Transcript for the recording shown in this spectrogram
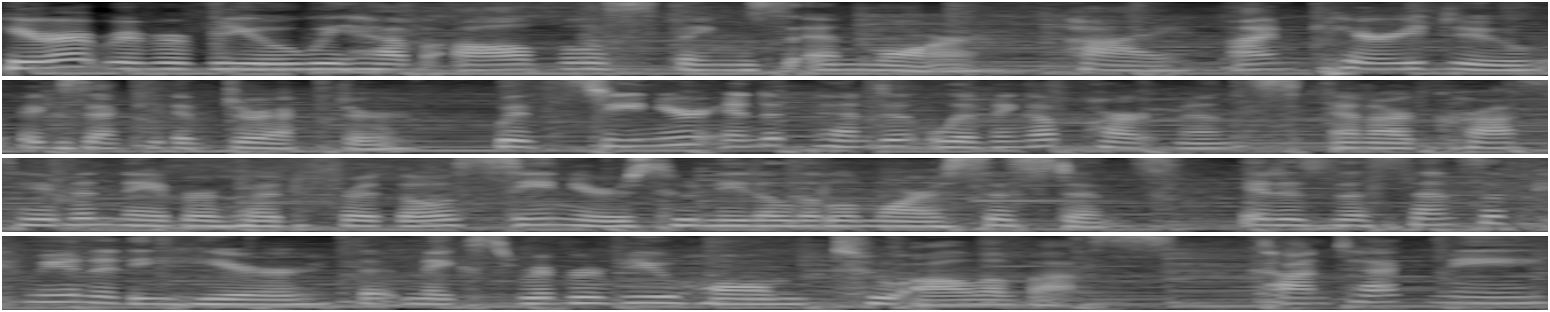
Here at Riverview, we have all those things and more. Hi, I'm Carrie Dew, Executive Director. With senior independent living apartments and our Crosshaven neighborhood for those seniors who need a little more assistance, it is the sense of community here that makes Riverview home to all of us. Contact me,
